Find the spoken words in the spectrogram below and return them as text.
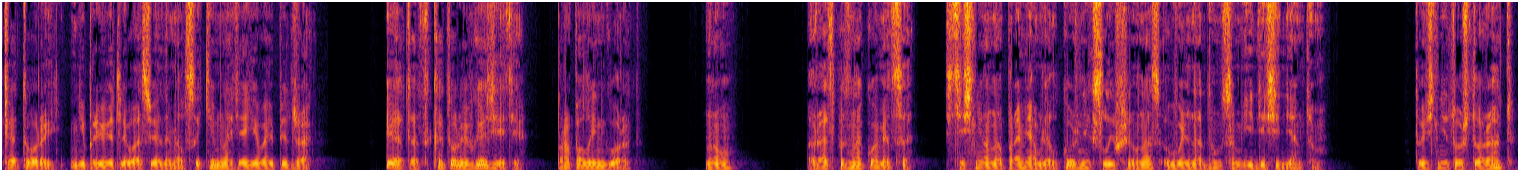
«Который?» — неприветливо осведомился Ким, натягивая пиджак. «Этот, который в газете. Про полынь город». «Ну?» «Рад познакомиться», Стесненно промямлил кожник, слывший у нас вольнодумцем и диссидентом. То есть не то, что рад.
